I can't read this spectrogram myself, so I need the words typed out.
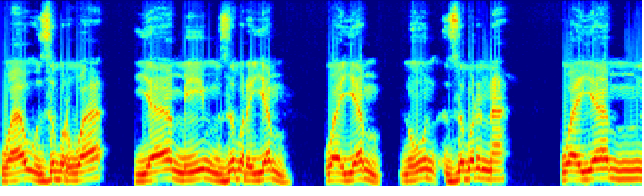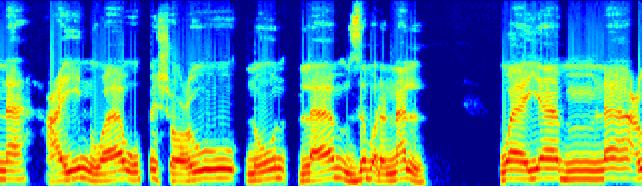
واو زبر و يا ميم زبر يم. ويم نون زبرنا ويمنا عين واو. بشعو نون لام زبرنا نل. ويمنعون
